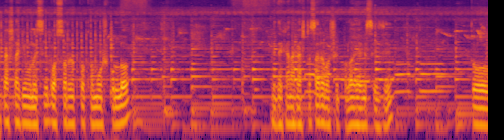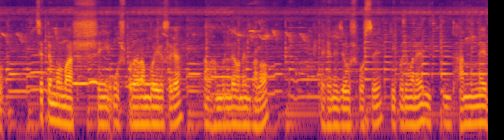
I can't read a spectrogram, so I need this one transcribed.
আকাশটা কেমন হয়েছে, বছরের প্রথম উস পড়ল। দেখেন আকাশটা চারিপাশে খোলা হয়ে গেছে যে। তো সেপ্টেম্বর মাস সেই উস পড়া আরম্ভ হয়ে গেছে গা। আলহামদুলিল্লাহ অনেক ভালো। এখানে যে উস পড়ছে, কি পরিমাণে ধানের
